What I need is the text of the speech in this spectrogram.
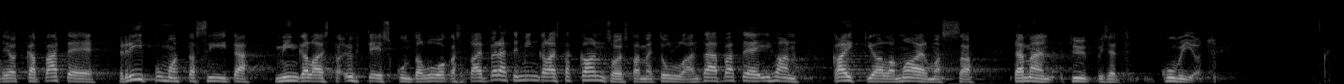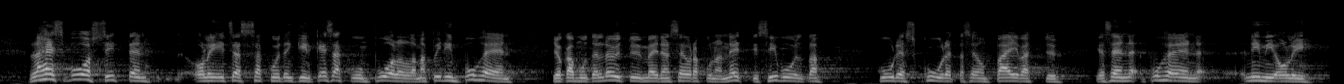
ja jotka pätee riippumatta siitä, minkälaista yhteiskuntaluokasta tai peräti minkälaista kansoista me tullaan. Tämä pätee ihan kaikkialla maailmassa tämän tyyppiset kuviot. Lähes vuosi sitten oli itse asiassa kuitenkin kesäkuun puolella. Mä pidin puheen, joka muuten löytyy meidän seurakunnan nettisivuilta. 6.6. se on päivätty ja sen puheen nimi oli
